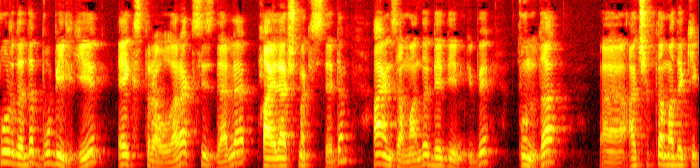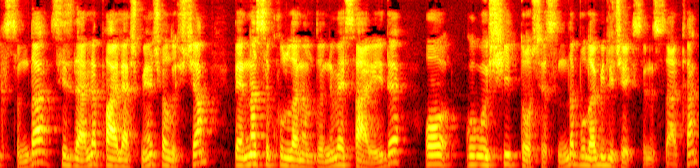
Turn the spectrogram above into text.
Burada da bu bilgiyi ekstra olarak sizlerle paylaşmak istedim. Aynı zamanda dediğim gibi bunu da e, açıklamadaki kısımda sizlerle paylaşmaya çalışacağım ve nasıl kullanıldığını vesaireyi de o Google Sheet dosyasında bulabileceksiniz zaten.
